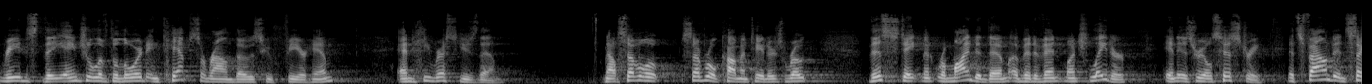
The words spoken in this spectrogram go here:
reads, The angel of the Lord encamps around those who fear him, and he rescues them. Now, several, several commentators wrote this statement reminded them of an event much later in Israel's history. It's found in 2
